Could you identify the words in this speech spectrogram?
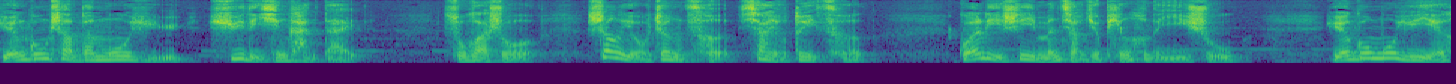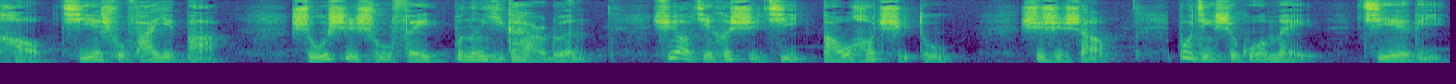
员工上班摸鱼，需理性看待。俗话说：“上有政策，下有对策。”管理是一门讲究平衡的艺术。员工摸鱼也好，企业处罚也罢，孰是孰非不能一概而论，需要结合实际，把握好尺度。事实上，不仅是国美企业里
